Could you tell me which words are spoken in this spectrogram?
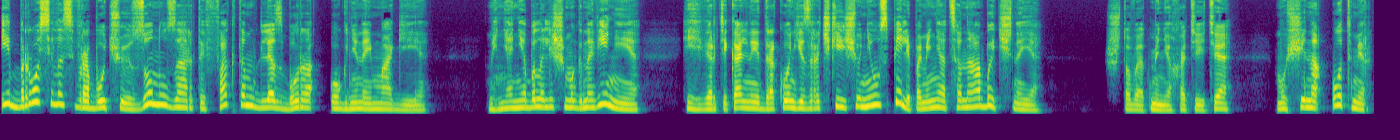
и бросилась в рабочую зону за артефактом для сбора огненной магии. Меня не было лишь мгновения, и вертикальные драконьи зрачки еще не успели поменяться на обычные. «Что вы от меня хотите?» Мужчина отмер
